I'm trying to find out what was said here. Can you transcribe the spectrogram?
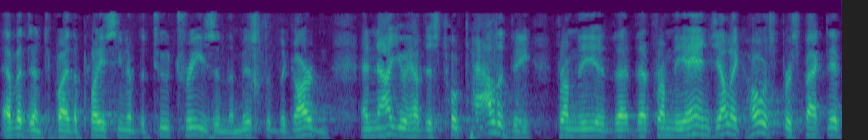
evident by the placing of the two trees in the midst of the garden. And now you have this totality from the, that, that from the angelic host perspective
